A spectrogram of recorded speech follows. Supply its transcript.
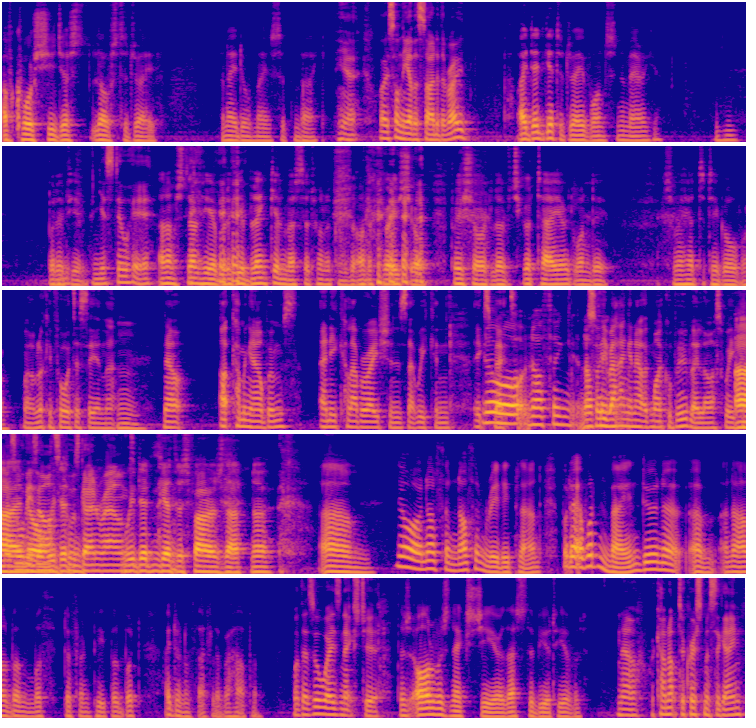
of course, she just loves to drive, and I don't mind sitting back. Yeah. Well, it's on the other side of the road, I did get to drive once in America. hmm But if you and you're still here. and I'm still here, but if you blink, you'll miss it when it comes on. It's very short, very short lived. She got tired one day, so I had to take over. Well, I'm looking forward to seeing that. Mm. Now, upcoming albums, any collaborations that we can expect? No, nothing. nothing. Saw you were hanging out with Michael Bublé last week. And there's all these articles going around. We didn't get as far as that, no. Um, no, nothing, nothing really planned. But I wouldn't mind doing a um, an album with different people. But I don't know if that'll ever happen. Well, there's always next year. There's always next year. That's the beauty of it. Now, we're coming up to Christmas again.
